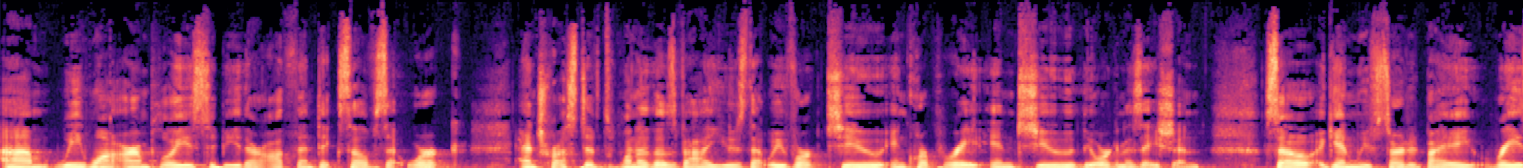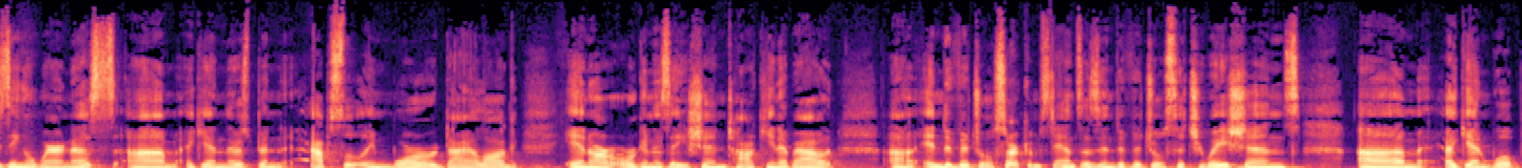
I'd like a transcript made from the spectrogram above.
Um, we want our employees to be their authentic selves at work, and trust is one of those values that we've worked to incorporate into the organization. So again, we've started by raising raising awareness. Um, again, there's been absolutely more dialogue in our organization talking about uh, individual circumstances, individual situations. Um, again, we'll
